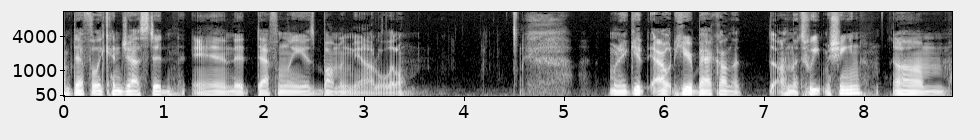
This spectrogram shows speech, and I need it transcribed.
I'm definitely congested and it definitely is bumming me out a little. I'm gonna get out here back on the on the tweet machine. Um,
